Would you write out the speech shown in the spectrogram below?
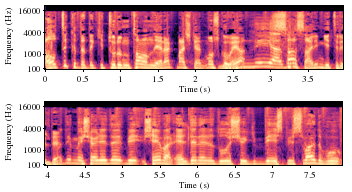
6 kıtadaki turunu tamamlayarak başkent Moskova'ya sağ salim getirildi. Hadi meşalede bir şey var. Elden ele dolaşıyor gibi bir esprisi var da bu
